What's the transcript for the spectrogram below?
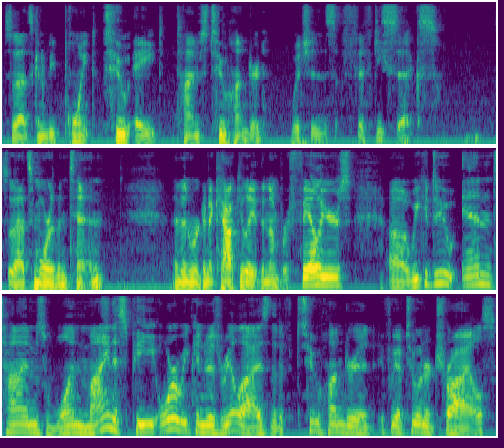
So that's going to be 0.28 times 200, which is 56. So that's more than 10 and then we're going to calculate the number of failures. Uh, we could do n times 1 minus p, or we can just realize that if 200, if we have 200 trials,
